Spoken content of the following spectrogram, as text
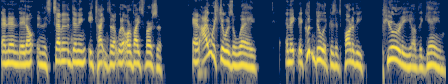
and then they don't in the seventh inning he tightens it up, or vice versa. And I wish there was a way, and they, they couldn't do it because it's part of the purity of the game.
